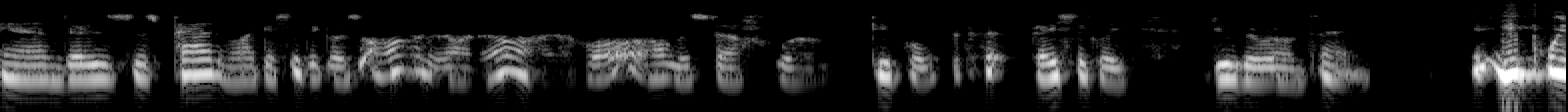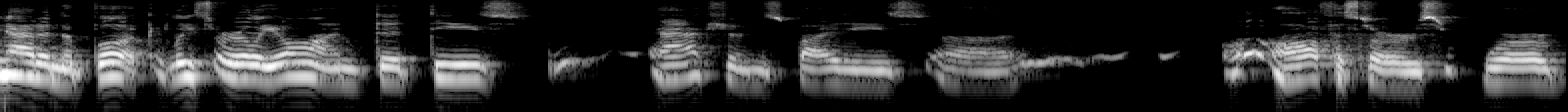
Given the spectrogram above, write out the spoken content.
And there's this pattern, like I said, that goes on and on and on of all, all this stuff where people basically do their own thing. You point out in the book, at least early on, that these actions by these uh, officers were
